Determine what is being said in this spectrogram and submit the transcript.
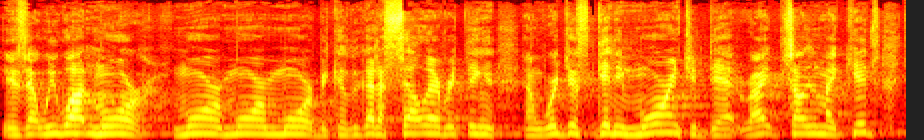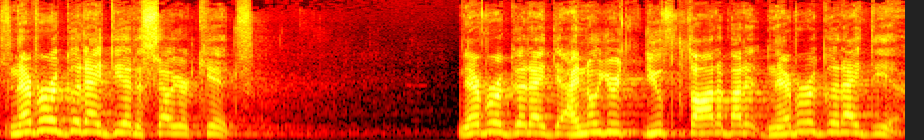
is that we want more, more, more, more because we got to sell everything and we're just getting more into debt, right? Selling my kids. It's never a good idea to sell your kids. Never a good idea. I know you have thought about it, never a good idea.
